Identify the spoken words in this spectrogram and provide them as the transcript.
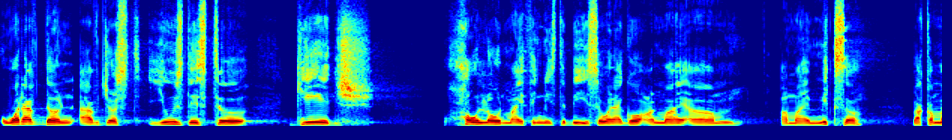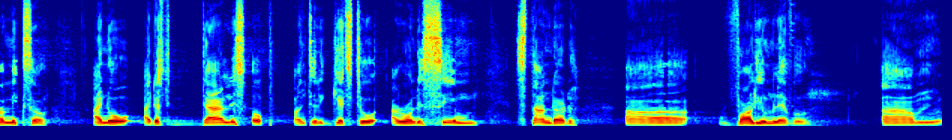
what I've done, I've just used this to gauge how loud my thing needs to be. So when I go on my um on my mixer, back on my mixer, I know I just dial this up until it gets to around the same standard uh, volume level um,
